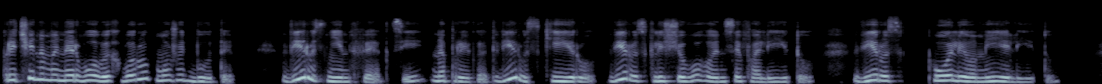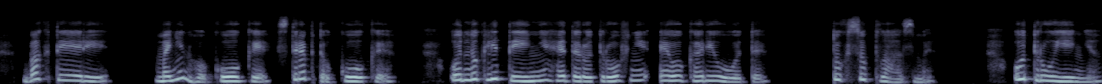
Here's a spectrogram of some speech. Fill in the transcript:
Причинами нервових хвороб можуть бути вірусні інфекції, наприклад, вірус кіру, вірус кліщового енцефаліту, вірус поліомієліту, бактерії, манінгококи, стрептококи, одноклітинні гетеротрофні еукаріоти, токсоплазми, отруєння,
